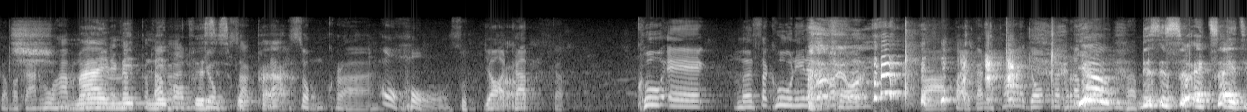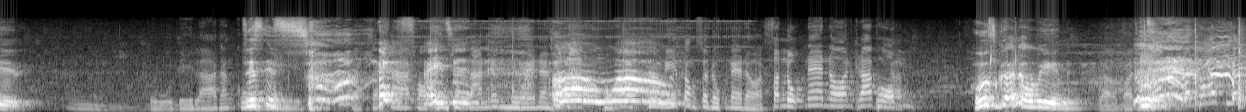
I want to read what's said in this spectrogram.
กรรมการผู้ห้าม My วันนี้นะครับ Midnight กรรมการ versus ยงศักดิ์ Opa ณสงขลาโอ้โห สุดยอดครับ ครับคู่เอกเหมือนสักครู่นี้เลยนะครับผมอ่าต่อยกัน 5 ยกนะครับผม Yo, this is so excited. ดูดีลาทั้งคู่ This is so จากสายตาของผู้ excited. ชำนาญเรื่องมวยนะ Oh, ผมว่า wow คู่นี้ต้องสนุกแน่นอนสนุกแน่นอนครับผม Who's gonna win? เรามาดู ขอเสียงได้เลย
